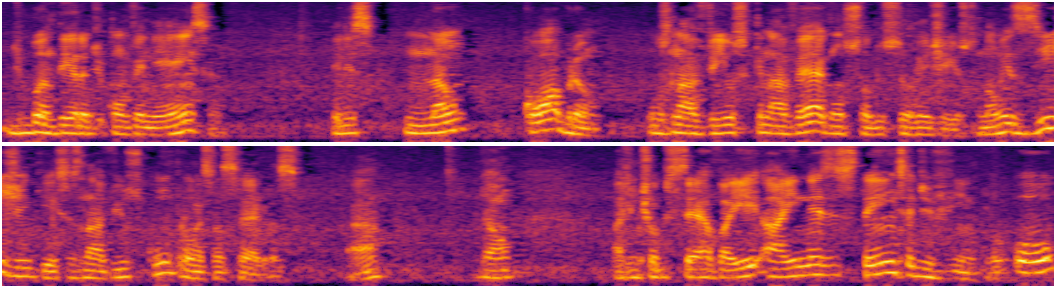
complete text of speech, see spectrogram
de bandeira de conveniência, eles não cobram os navios que navegam sob o seu registro, não exigem que esses navios cumpram essas regras. Tá? Então, a gente observa aí a inexistência de vínculo, ou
